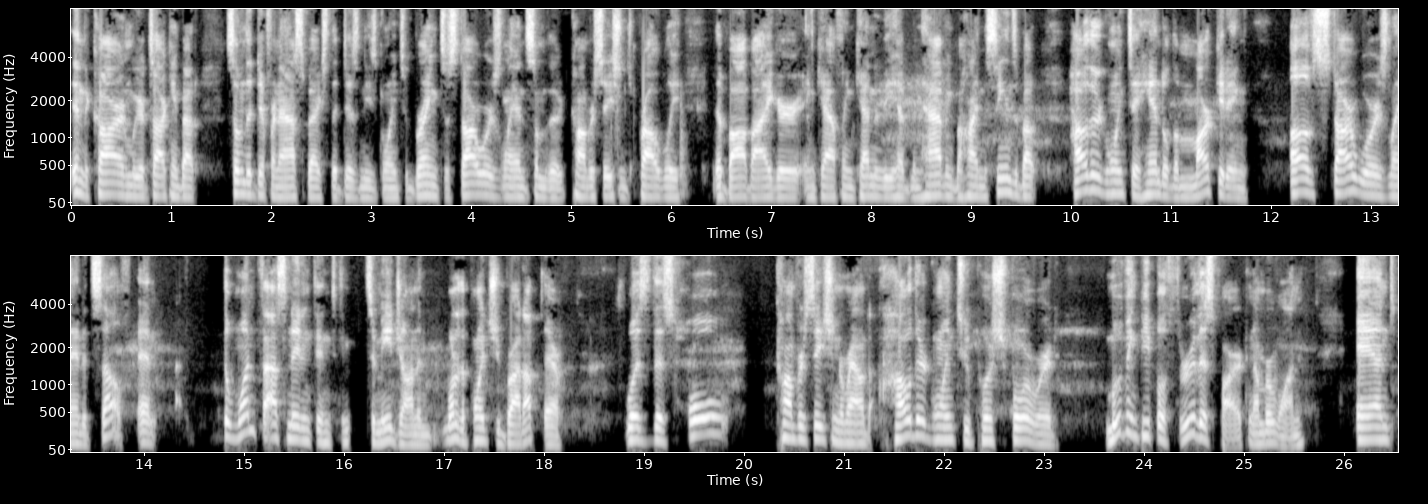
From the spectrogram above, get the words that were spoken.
in the car and we were talking about some of the different aspects that Disney's going to bring to Star Wars land. Some of the conversations, probably, that Bob Iger and Kathleen Kennedy have been having behind the scenes about how they're going to handle the marketing of Star Wars land itself. And the one fascinating thing to, me, John, and one of the points you brought up there was this whole conversation around how they're going to push forward moving people through this park, number one, and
